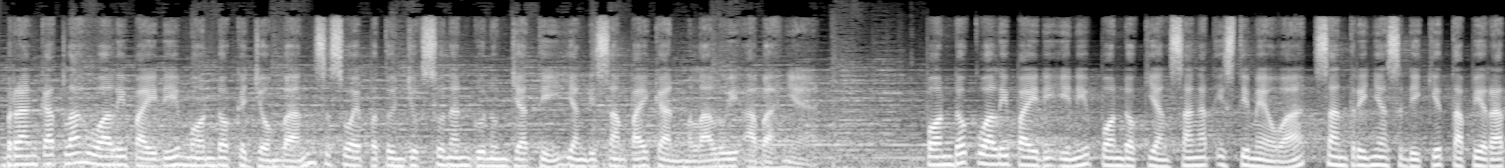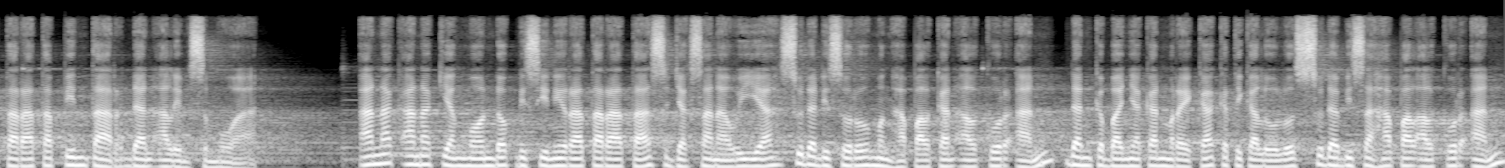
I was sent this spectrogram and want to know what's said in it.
Berangkatlah Wali Paidi mondok ke Jombang sesuai petunjuk Sunan Gunung Jati yang disampaikan melalui abahnya. Pondok Wali Paidi ini pondok yang sangat istimewa, santrinya sedikit tapi rata-rata pintar dan alim semua. Anak-anak yang mondok di sini rata-rata sejak sanawiyah sudah disuruh menghafalkan Al-Quran, dan kebanyakan mereka ketika lulus sudah bisa hafal Al-Quran,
